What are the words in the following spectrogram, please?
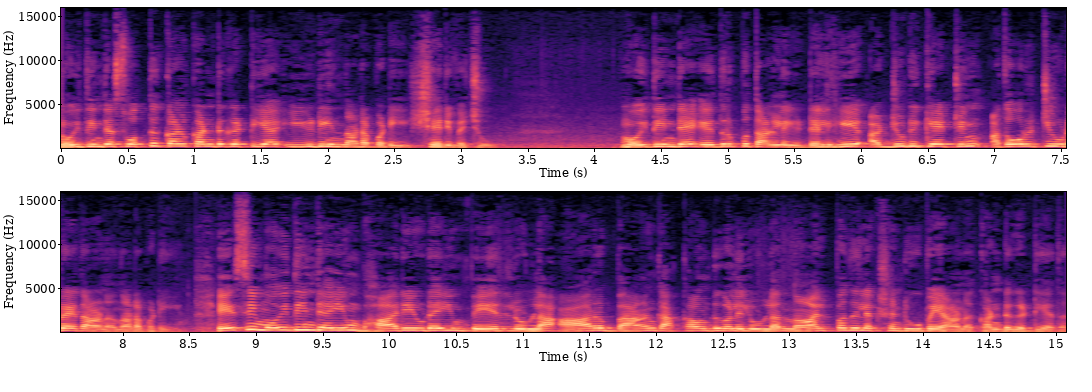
മൊയ്തീന്റെ സ്വത്തുക്കൾ കണ്ടുകെട്ടിയ ഇ ഡി നടപടി ശരിവച്ചു. മൊയ്തീന്റെ എതിർപ്പ് തള്ളി ഡൽഹി അഡ്ജുഡിക്കേറ്റിംഗ് അതോറിറ്റിയുടേതാണ് നടപടി. എ സി മൊയ്തീന്റെയും ഭാര്യയുടെയും പേരിലുള്ള ആറ് ബാങ്ക് അക്കൗണ്ടുകളിലുള്ള നാൽപ്പത് ലക്ഷം രൂപയാണ് കണ്ടുകെട്ടിയത്.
